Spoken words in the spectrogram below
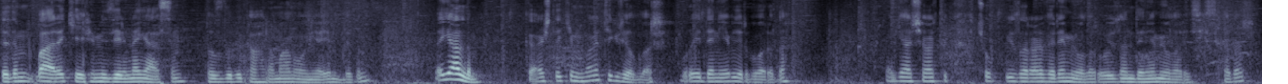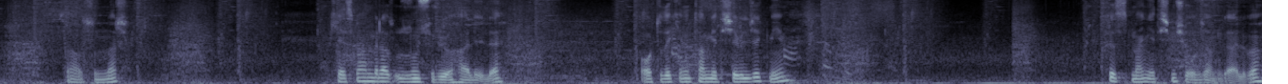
dedim bari keyfimiz yerine gelsin. Hızlı bir kahraman oynayayım dedim. Ve geldim. Karşıda kim var? Tigreal var. Burayı deneyebilir bu arada. Ve gerçi artık çok bir zarar veremiyorlar. O yüzden denemiyorlar eskisi kadar. Sağ olsunlar. Kesmem biraz uzun sürüyor haliyle. Ortadakini tam yetişebilecek miyim? Kısmen yetişmiş olacağım galiba.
